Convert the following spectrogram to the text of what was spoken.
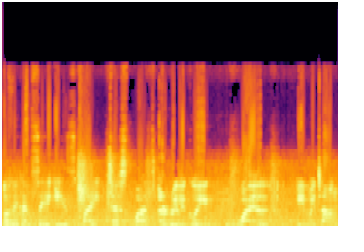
all I can say is my taste buds are really going wild in my tongue.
